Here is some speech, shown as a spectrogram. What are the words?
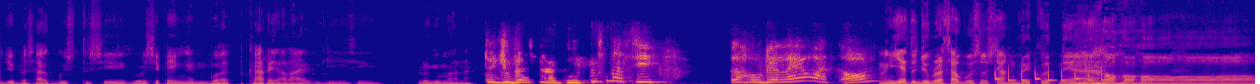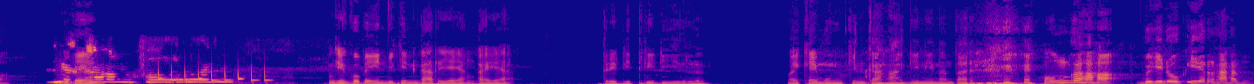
17 Agustus sih gue sih pengen buat karya lagi sih. Lu gimana? 17 Agustus masih lah udah lewat om Iya 17 Agustus yang berikutnya. oh ya pengen, ampun ya gue pengen bikin karya yang kayak 3D 3D gitu loh. Wah, kayak mungkinkah lagi nih nanti Oh enggak, bikin ukiran.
